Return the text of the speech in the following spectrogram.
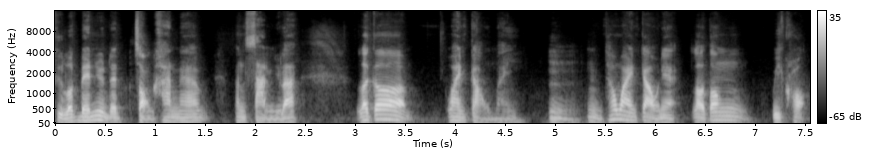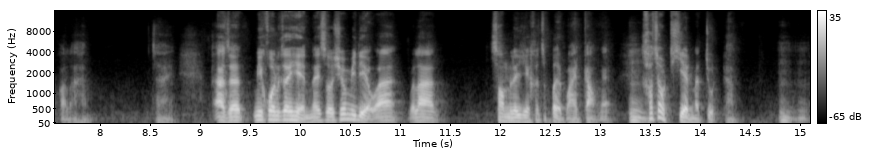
ถือรถเบนซ์อยู่แต่สองคันนะครับ มันสั่นอยู่แล้ว แล้วก็ไวน์เก่าไหมอืมอืมถ้าไวน์เก่าเนี่ยเราต้องวิเคราะห์ก่อนแล้วครับใช่อาจจะมีคนเคยเห็นในโซเชียลมีเดียว่าเวลาซอมเลเยเขาจะเปิดไวน์เก่าเนี่ยอืมเขาจะเอาเทียนมาจุดครับอืมอืม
